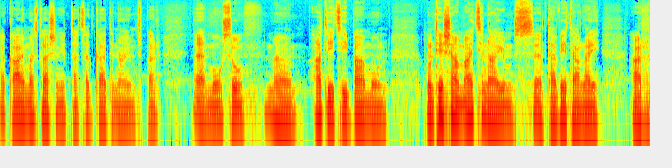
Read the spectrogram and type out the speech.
jā, kāja mazgāšana ir tāds atgādinājums par e, mūsu attiecībām un, un tiešām aicinājums tā vietā, lai ar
